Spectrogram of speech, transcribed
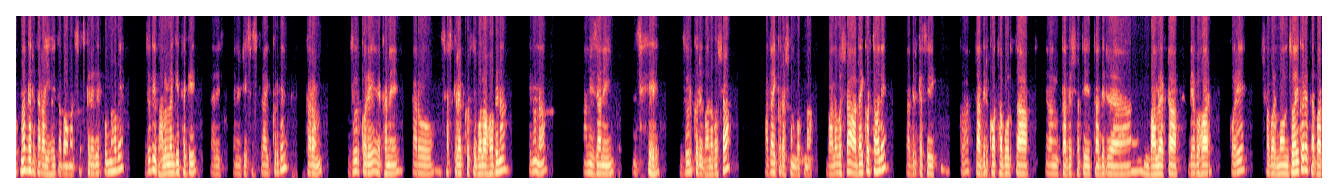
আপনাদের দ্বারাই হয়তো বা আমার সাবস্ক্রাইবার পূর্ণ হবে। যদি ভালো লাগে থাকে, তাহলে চ্যানেলটি সাবস্ক্রাইব করবেন। কারণ জোর করে এখানে কারও সাবস্ক্রাইব করতে বলা হবে না। কেননা আমি জানি যে জোর করে ভালোবাসা আদায় করা সম্ভব না। ভালোবাসা আদায় করতে হলে তাদের কাছে তাদের কথাবার্তা এবং তাদের সাথে তাদের ভালো একটা ব্যবহার করে, সবার মন জয় করে, তারপর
